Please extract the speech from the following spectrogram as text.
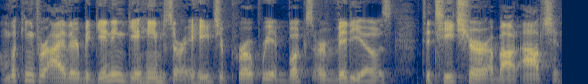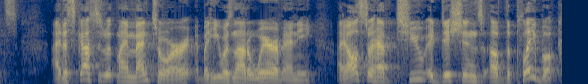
I'm looking for either beginning games or age appropriate books or videos to teach her about options. I discussed this with my mentor, but he was not aware of any. I also have two editions of the playbook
